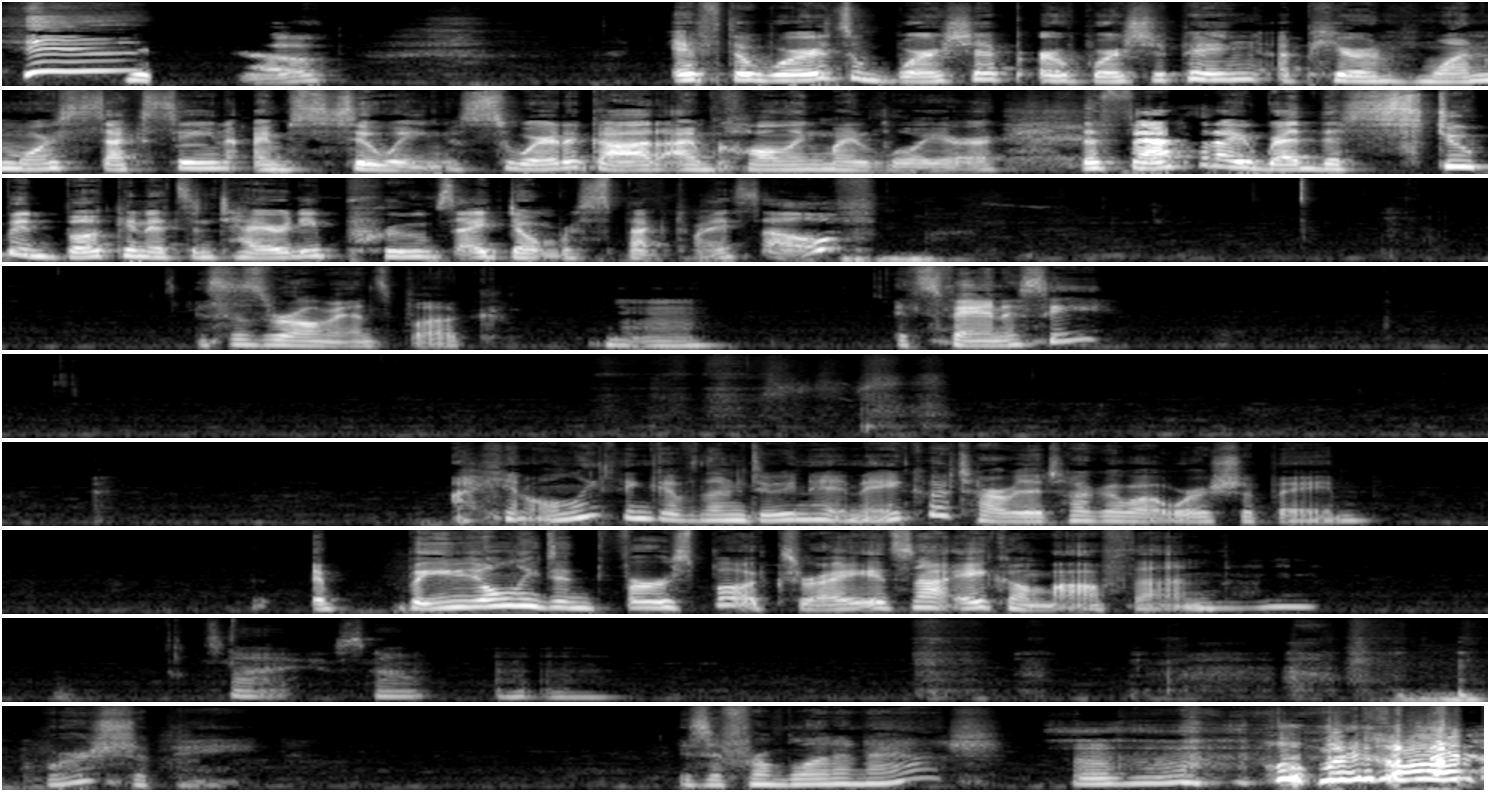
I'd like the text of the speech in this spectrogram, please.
If the words worship or worshiping appear in one more sex scene, I'm suing. Swear to God, I'm calling my lawyer. The fact that I read this stupid book in its entirety proves I don't respect myself. this is a romance book. Mm-mm. It's fantasy. Can only think of them doing it in ACOTAR where they talk about worshiping. It- but you only did first books, right? It's not ACOMAF then. It's not. It's not. Mm-mm. Worshiping. Is it from Blood and Ash? Uh-huh. Oh my god.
